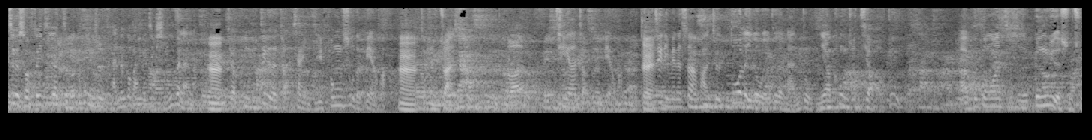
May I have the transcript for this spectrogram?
这个时候飞机要怎么控制才能够把飞机平回来呢？嗯，就要控制这个的转向以及风速的变化。嗯，就是转速和倾仰角度的变化。对，这里面的算法就多了一个维度的难度，你要控制角度，而不光光只是功率的输出。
